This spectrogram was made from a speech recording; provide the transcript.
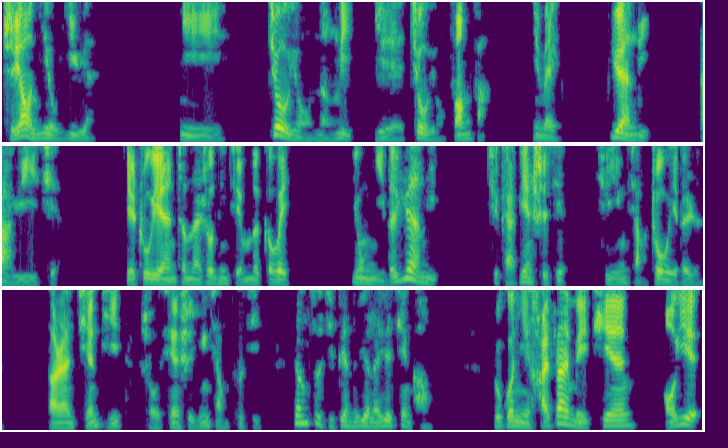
只要你有意愿，你就有能力，也就有方法。因为愿力大于一切。也祝愿正在收听节目的各位，用你的愿力去改变世界，去影响周围的人。当然，前提首先是影响自己，让自己变得越来越健康。如果你还在每天熬夜、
